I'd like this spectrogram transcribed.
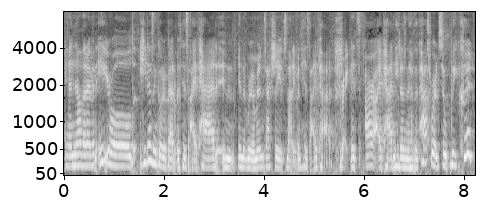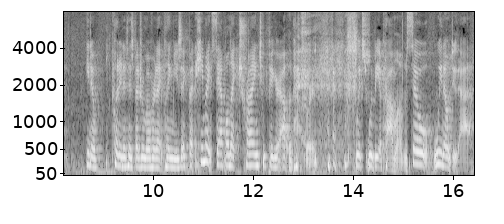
And now that I have an eight year old, he doesn't go to bed with his iPad in, in the room. And it's actually, it's not even his iPad. Right. It's our iPad and he doesn't have the password. So we could you know, put it in his bedroom overnight playing music, but he might stay up all night trying to figure out the password, which would be a problem. So we don't do that.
